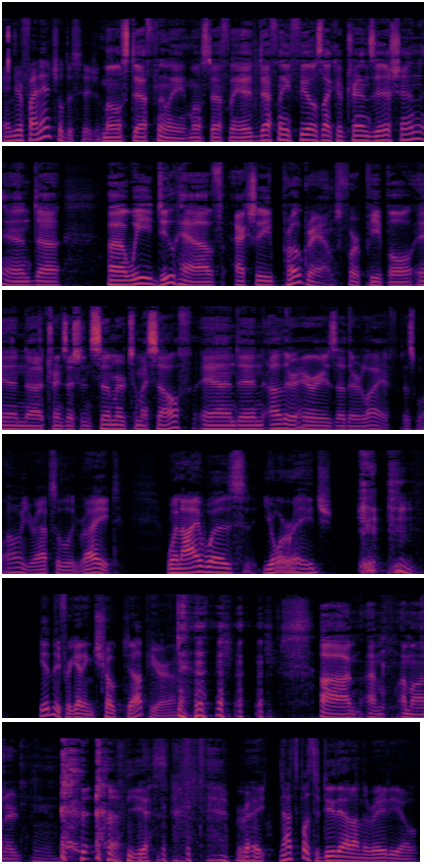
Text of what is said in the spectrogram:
and your financial decisions. Most definitely, most definitely. It definitely feels like a transition, and uh, uh, we do have actually programs for people in uh, transition, similar to myself, and in other areas of their life as well. Oh, you're absolutely right. When I was your age, excuse me for getting choked up here. I'm- Uh, I'm, I'm I'm honored. Yeah. yes, right. Not supposed to do that on the radio.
